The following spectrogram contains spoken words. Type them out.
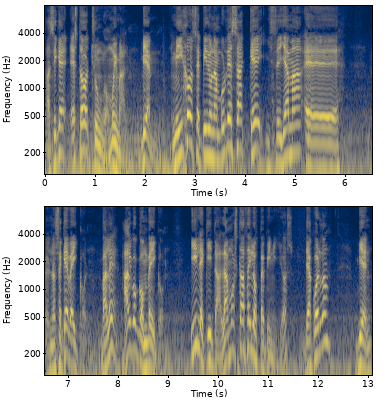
Así que esto chungo, muy mal. Bien, mi hijo se pide una hamburguesa que se llama, eh, no sé qué, bacon, ¿vale? Algo con bacon. Y le quita la mostaza y los pepinillos, ¿de acuerdo? Bien,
